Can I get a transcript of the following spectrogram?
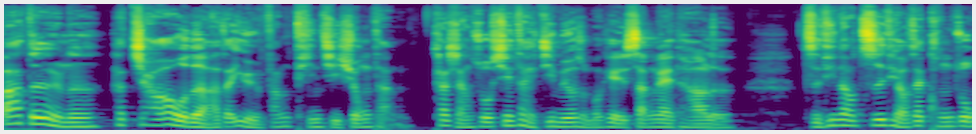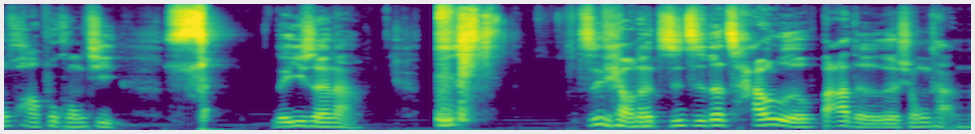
巴德尔呢？他骄傲的啊，在远方挺起胸膛，他想说，现在已经没有什么可以伤害他了。只听到枝条在空中划破空气，唰的一声啊，枝条呢直直的插入了巴德的胸膛，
